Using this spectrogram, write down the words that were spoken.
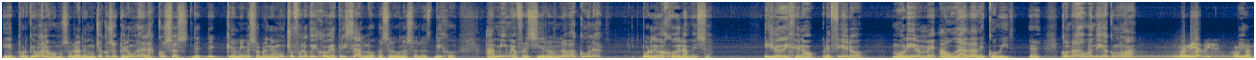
eh, porque bueno, vamos a hablar de muchas cosas, pero una de las cosas de, que a mí me sorprendió mucho fue lo que dijo Beatriz Arlo hace algunas horas. Dijo, a mí me ofrecieron una vacuna por debajo de la mesa. Y yo dije, no, prefiero morirme ahogada de COVID. ¿eh? Conrado, buen día, ¿cómo va? Buen día, Luis, ¿cómo estás?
